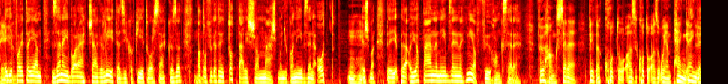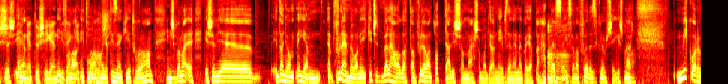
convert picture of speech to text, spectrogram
igen. egyfajta ilyen zenei barátság létezik a két ország között, mm. attól függetlenül, hogy totálisan más mondjuk a népzene ott, Uh-huh. És például a japán népzenének mi a fő hangszere? Fő hangszere? Például koto, az, koto az olyan pengetős, pengetős, pengetős igen, itt 12 van a, Itt van a hangja, 12 óra, uh-huh. és, akkor, és ugye nagyon, igen, fülembe van, egy kicsit belehallgattam, fülemben totálisan más a magyar népzene, meg a japán. Hát Aha. persze, hiszen a földezi különbség is más. Aha. Mikor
